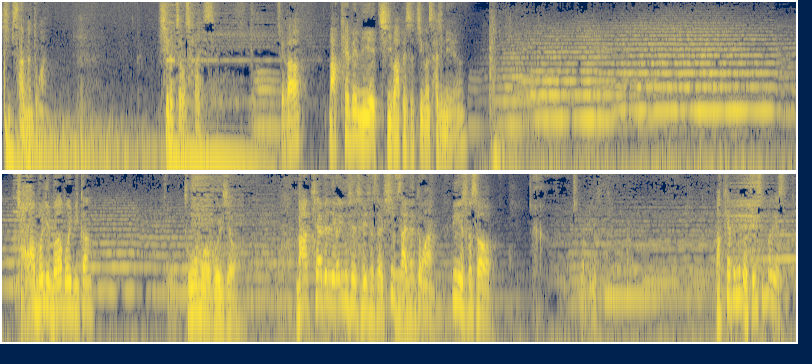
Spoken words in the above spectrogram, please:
14년 동안 실업자로 살아있어요. 제가 마키아벨리의 집 앞에서 찍은 사진이에요. 저 멀리 뭐가 보입니까? 두오모가 보이죠? 마키아벨리가 이곳에 서 있었어요. 14년 동안 여기 서서 있었어요. 마키아벨리가 어떤 생각이었을까?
